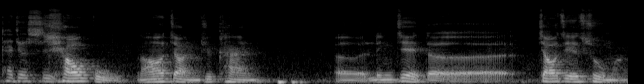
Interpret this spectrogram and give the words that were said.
他就是敲鼓，然后叫你去看，呃，灵界的交接处吗？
